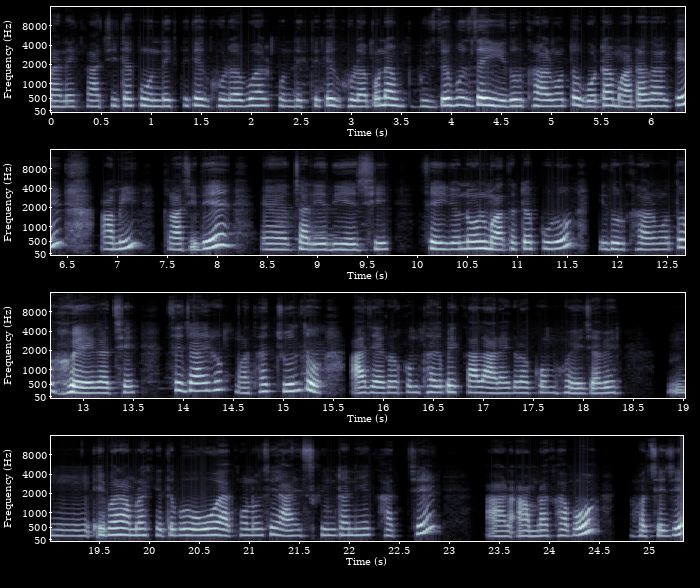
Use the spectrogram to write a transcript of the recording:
মানে কাঁচিটা কোন দিক থেকে ঘোরাবো আর কোন দিক থেকে ঘোরাবো না, বুঝতে বুঝতে ইঁদুর খাওয়ার মতো গোটা মাথাটাকে আমি কাঁচি দিয়ে চালিয়ে দিয়েছি। সেই জন্য ওর মাথাটা পুরো ইঁদুর খাওয়ার মতো হয়ে গেছে। সে যাই হোক, মাথার চুল তো আজ একরকম থাকবে, কাল আর এক রকম হয়ে যাবে। এবার আমরা খেতে ও এখনও সেই আইসক্রিমটা নিয়ে খাচ্ছে আর আমরা খাব হচ্ছে যে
